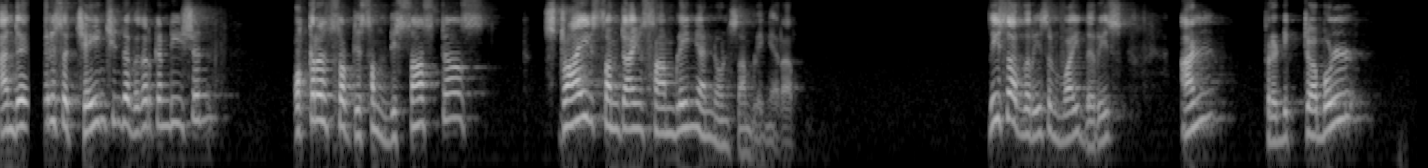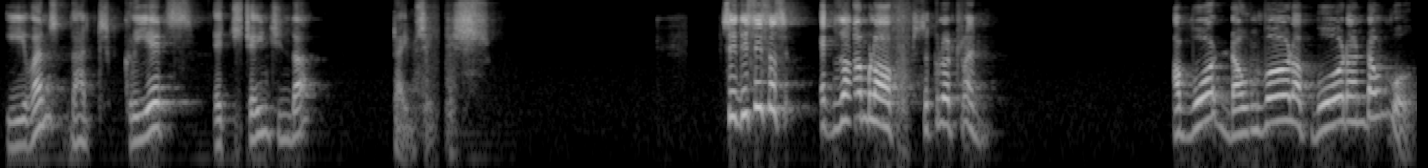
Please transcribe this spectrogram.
and there is a change in the weather condition, occurrence of some disasters, strikes, sometimes sampling and non-sampling error. These are the reason why there is unpredictable events that creates a change in the time series. See, this is an example of circular trend. Upward, downward, upward and downward.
